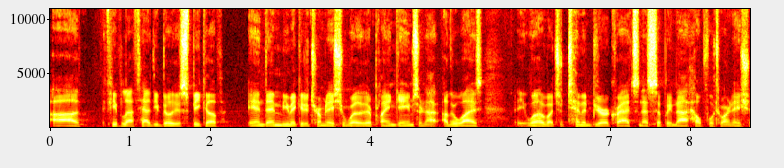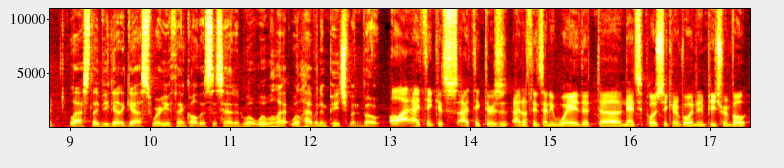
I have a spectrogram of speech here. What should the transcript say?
Uh, people have to have the ability to speak up and then you make a determination whether they're playing games or not. Otherwise, we'll have a bunch of timid bureaucrats, and that's simply not helpful to our nation. Lastly, if you got to guess where you think all this is headed, we'll, we'll, ha- we'll have an impeachment vote. Oh, I, I think it's. I think there's. I don't think there's any way that uh, Nancy Pelosi can avoid an impeachment vote.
